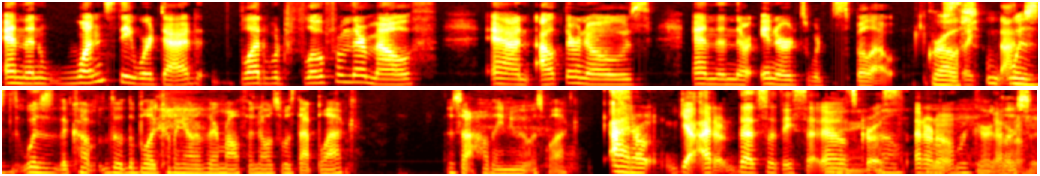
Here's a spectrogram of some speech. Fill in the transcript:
And then once they were dead, blood would flow from their mouth and out their nose, and then their innards would spill out. Gross. like was was the, com- the the blood coming out of their mouth and nose was that black? Is that how they knew it was black? I don't. Yeah, I don't. That's what they said. Oh, it's Alright, gross. well, I don't know. I don't Regardless, know.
